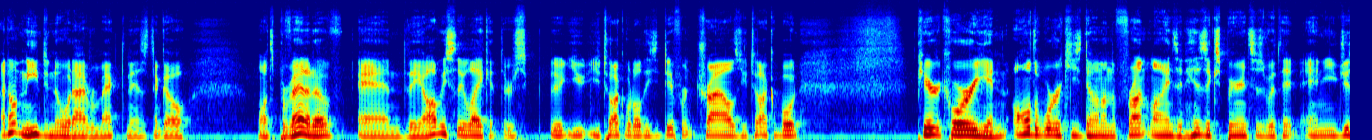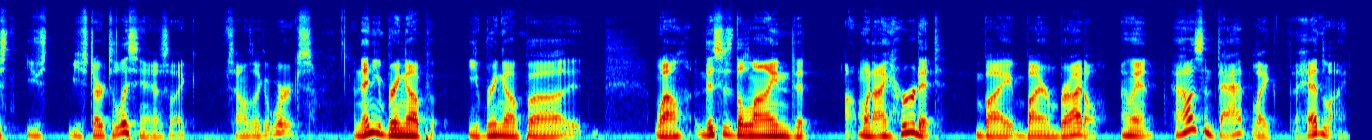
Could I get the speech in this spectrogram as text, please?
I don't need to know what ivermectin is to go. Well, it's preventative, and they obviously like it. There's there, you you talk about all these different trials. You talk about Pierre Kory and all the work he's done on the front lines and his experiences with it, and you just you you start to listen. And it's like sounds like it works, and then you bring up you bring up uh, well, this is the line that uh, when I heard it by Byron Bridle, I went, how isn't that like the headline?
